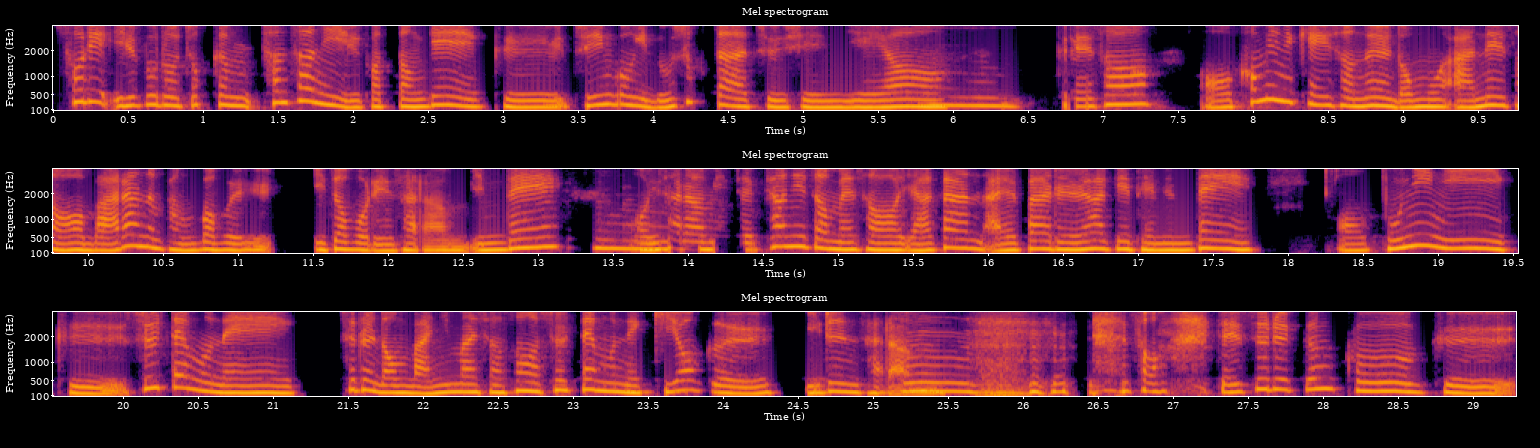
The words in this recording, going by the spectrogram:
소리 일부러 조금 천천히 읽었던 게 그 주인공이 노숙자 출신이에요. 음. 그래서 어, 커뮤니케이션을 너무 안 해서 말하는 방법을 잊어버린 사람인데 어, 이 사람이 이제 편의점에서 야간 알바를 하게 되는데 어, 본인이 그 술 때문에 술을 너무 많이 마셔서 술 때문에 기억을 잃은 사람. 음. 그래서 이제 술을 끊고 그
